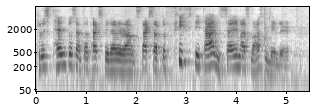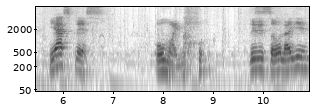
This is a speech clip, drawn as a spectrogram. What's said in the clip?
plus 10% attack speed every round. Stacks up to 50 times, same as Master Builder. Yes, please. Oh my god. This is so laggy.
